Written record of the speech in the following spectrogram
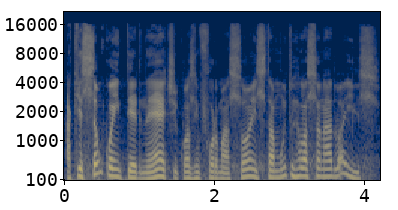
a questão com a internet, com as informações, está muito relacionado a isso.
